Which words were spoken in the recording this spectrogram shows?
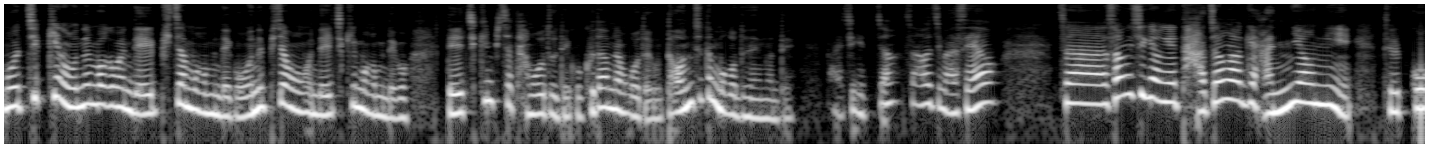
뭐 치킨 오늘 먹으면 내일 피자 먹으면 되고, 오늘 피자 먹으면 내일 치킨 먹으면 되고, 내일 치킨 피자 다 먹어도 되고, 그 다음날 먹어도 되고, 언제든 먹어도 되는 건데. 아시겠죠? 싸우지 마세요. 자, 성시경의 다정하게 안녕히 듣고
